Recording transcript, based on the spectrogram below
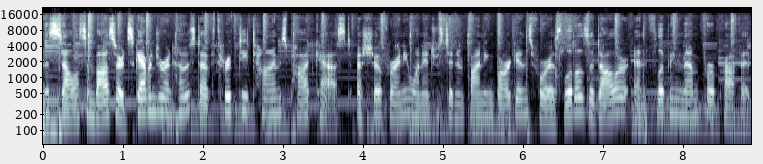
this is Alison Bossard, scavenger and host of Thrifty Times Podcast, a show for anyone interested in finding bargains for as little as a dollar and flipping them for a profit.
